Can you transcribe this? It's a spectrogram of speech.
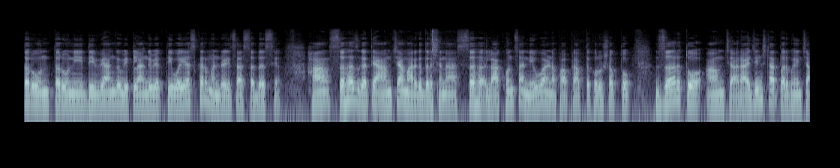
तरुण तरुणी दिव्यांग विकलांग व्यक्ती वयस्कर मंडळीचा सदस्य हा सहजगत्या आमच्या मार्गदर्शनासह लाखोंचा निव्वळ नफा प्राप्त करू शकतो जर तो आमच्या रायझिंग स्टार परभणीच्या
